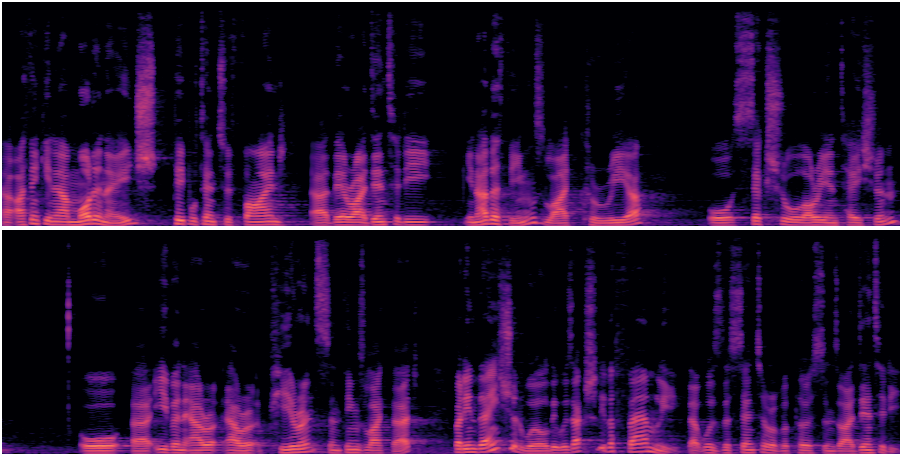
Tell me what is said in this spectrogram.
Uh, I think in our modern age, people tend to find uh, their identity in other things like career or sexual orientation or uh, even our, our appearance and things like that. But in the ancient world, it was actually the family that was the center of a person's identity.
